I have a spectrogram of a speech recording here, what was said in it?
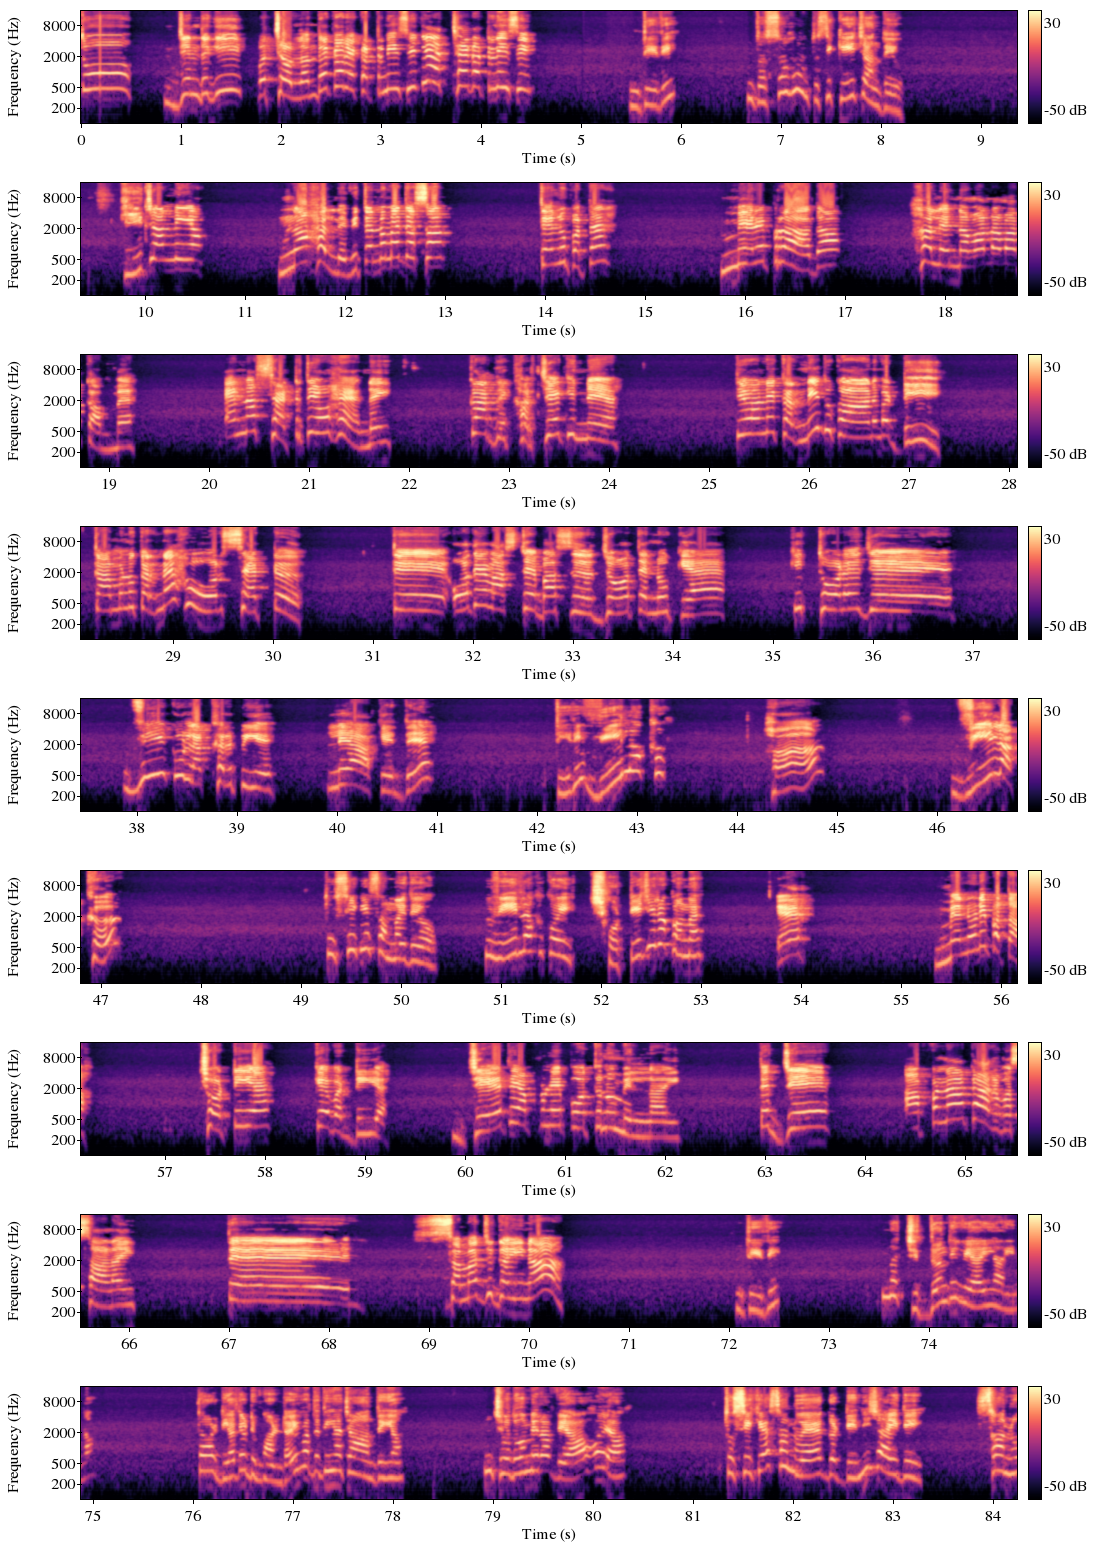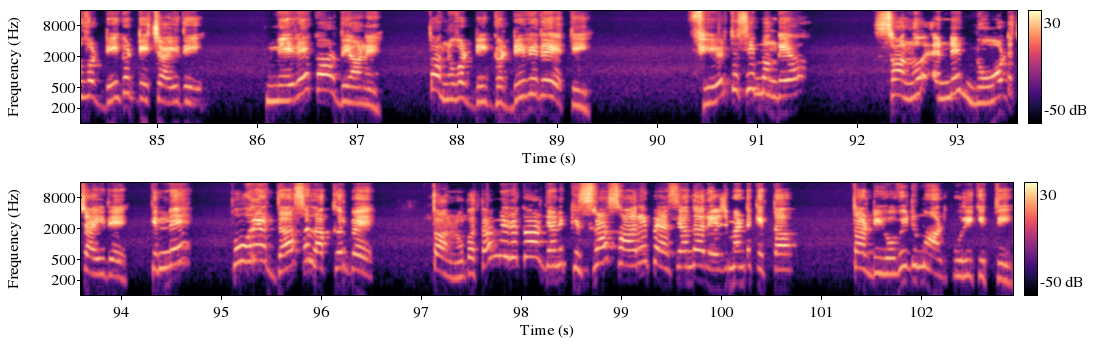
ਤੂੰ ਜ਼ਿੰਦਗੀ ਵਿਚੋਲਨ ਦੇ ਘਰੇ ਕੱਟਣੀ ਸੀ ਕਿ ਇੱਥੇ ਕੱਟਣੀ ਸੀ? ਦੀਦੀ ਦੱਸੋ ਹੁਣ ਤੁਸੀਂ ਕੀ ਚਾਹੁੰਦੇ ਹੋ? ਕੀ ਚਾਹਨੀ ਆ? ਨਾ ਹੱਲੇ ਵੀ ਤੈਨੂੰ ਮੈਂ ਦੱਸਾਂ। ਤੈਨੂੰ ਪਤਾ ਹੈ ਮੇਰੇ ਭਰਾ ਦਾ ਹੱਲੇ ਨਵਾਂ ਨਵਾਂ ਕੰਮ ਹੈ। ਇੰਨਾ ਸੈੱਟ ਤੇ ਉਹ ਹੈ ਨਹੀਂ। ਘਰ ਦੇ ਖਰਚੇ ਕਿੰਨੇ ਆ? ਤੇ ਉਹਨੇ ਕਰਨੀ ਦੁਕਾਨ ਵੱਡੀ। ਕੰਮ ਨੂੰ ਕਰਨਾ ਹੈ ਹੋਰ ਸੈੱਟ ਤੇ ਉਹਦੇ ਵਾਸਤੇ ਬਸ ਜੋ ਤੈਨੂੰ ਕਿਹਾ ਹੈ ਕਿ ਥੋੜੇ ਜੇ 20 ਕੁ ਲੱਖ ਰੁਪਏ ਲਿਆ ਕੇ ਦੇ ਦੀਦੀ 20 ਲੱਖ ਹਾਂ 20 ਲੱਖ ਤੁਸੀਂ ਕੀ ਸਮਝਦੇ ਹੋ 20 ਲੱਖ ਕੋਈ ਛੋਟੀ ਜਿਹੀ ਰਕਮ ਹੈ ਇਹ ਮੈਨੂੰ ਨਹੀਂ ਪਤਾ ਛੋਟੀ ਹੈ ਕਿ ਵੱਡੀ ਹੈ ਜੇ ਤੇ ਆਪਣੇ ਪੁੱਤ ਨੂੰ ਮਿਲਣਾ ਹੀ ਤੇ ਜੇ ਆਪਣਾ ਘਰ ਵਸਾਣਾ ਹੀ ਤੇ ਸਮਝ ਗਈ ਨਾ? ਦੀਦੀ, ਮੈਂ ਜਿੱਦਣ ਦੀ ਵਿਆਹੀ ਆਈ ਨਾ, ਤੁਹਾਡੀਆਂ ਤੇ ਡਿਮਾਂਡਾਂ ਹੀ ਵੱਧਦੀਆਂ ਜਾਂਦੀਆਂ ਜਦੋਂ ਮੇਰਾ ਵਿਆਹ ਹੋਇਆ, ਤੁਸੀਂ ਕਿਹਾ ਸਾਨੂੰ ਇਹ ਗੱਡੀ ਨਹੀਂ ਚਾਹੀਦੀ, ਸਾਨੂੰ ਵੱਡੀ ਗੱਡੀ ਚਾਹੀਦੀ। ਮੇਰੇ ਘਰਦਿਆਂ ਨੇ ਤੁਹਾਨੂੰ ਵੱਡੀ ਗੱਡੀ ਵੀ ਦੇਤੀ। ਫਿਰ ਤੁਸੀਂ ਮੰਗਿਆ? ਸਾਨੂੰ ਇੰਨੇ ਨੋਟ ਚਾਹੀਦੇ। ਕਿੰਨੇ? ਪੂਰੇ 10 ਲੱਖ ਰੁਪਏ। ਤੁਹਾਨੂੰ ਪਤਾ ਮੇਰੇ ਘਰਦਿਆਂ ਨੇ ਕਿਸ ਤਰ੍ਹਾਂ ਸਾਰੇ ਪੈਸਿਆਂ ਦਾ ਅਰੇਂਜਮੈਂਟ ਕੀਤਾ? ਤੁਹਾਡੀ ਉਹ ਵੀ ਡਿਮਾਂਡ ਪੂਰੀ ਕੀਤੀ।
